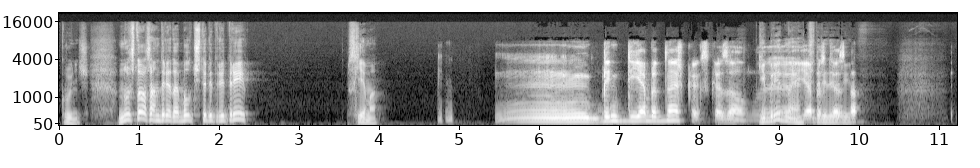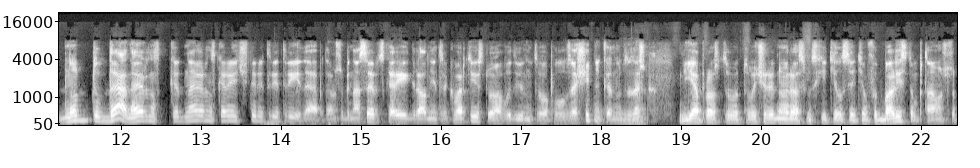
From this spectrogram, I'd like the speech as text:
Крунич. Ну что ж, Андрей, это был 4-3-3 схема. Я бы, знаешь, как сказал. Э, Гибридная? Я бы сказал. Ну, да, наверное, наверное скорее 4-3-3, да, потому что Бенасер скорее играл не треквартисту, а выдвинутого полузащитника. Ну, ты знаешь, я просто вот в очередной раз восхитился этим футболистом, потому что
